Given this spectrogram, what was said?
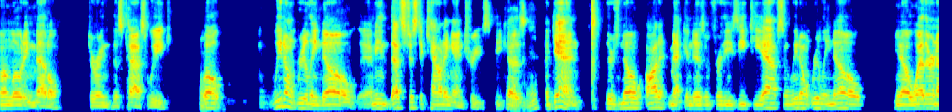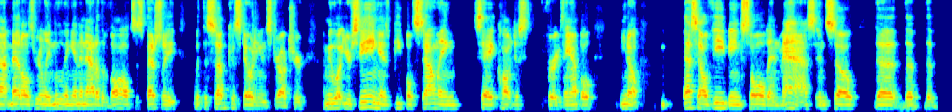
unloading metal during this past week. Well, we don't really know. I mean, that's just accounting entries because, mm-hmm. again, there's no audit mechanism for these ETFs, and we don't really know, you know, whether or not metal's really moving in and out of the vaults, especially with the sub custodian structure. I mean, what you're seeing is people selling, say, call just for example, you know, SLV being sold en masse, and so the the the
